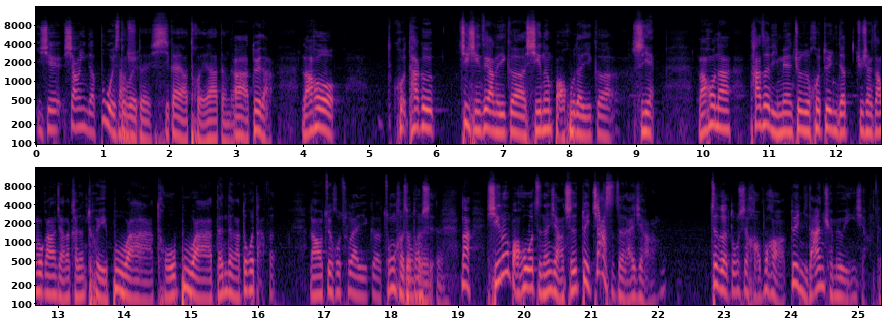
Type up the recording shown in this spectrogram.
一些相应的部位上去。对膝盖啊、腿啊等等。啊，对的，然后会它会进行这样的一个行人保护的一个实验，然后呢，它这里面就是会对你的，就像张波刚刚讲的，可能腿部啊、头部啊等等啊都会打分，然后最后出来一个综合的东西。那行人保护我只能讲，其实对驾驶者来讲，这个东西好不好，对你的安全没有影响。对。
